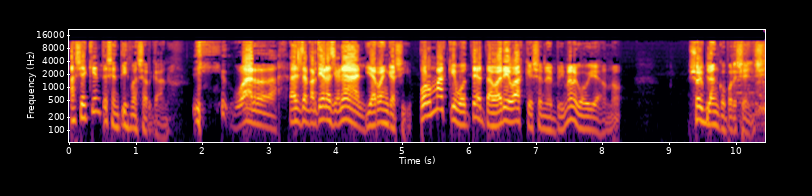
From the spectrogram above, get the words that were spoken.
¿hacia quién te sentís más cercano? Guarda, al Partido Nacional. Y arranca así. Por más que voté a Tabaré Vázquez en el primer gobierno, soy blanco por esencia.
